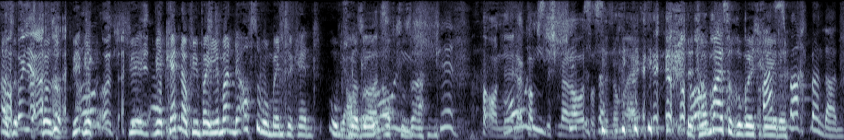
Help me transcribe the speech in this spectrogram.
Also, Oh ja. also wir, wir, Oh, wir, wir kennen auf jeden Fall jemanden, der auch so Momente kennt, um es mal so auch zu sagen. shit. Oh nee, da kommst du nicht mehr Holy raus shit, aus der Nummer. Der Tom weiß, worüber ich Was rede. macht man dann?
